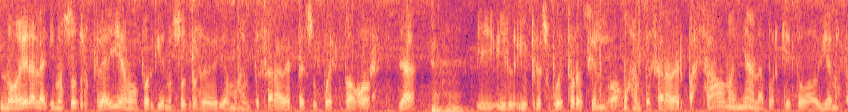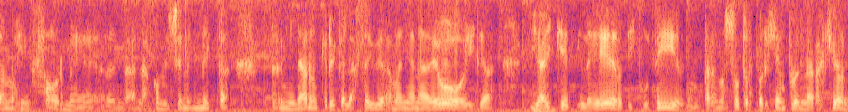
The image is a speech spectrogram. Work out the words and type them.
no era la que nosotros creíamos, porque nosotros deberíamos empezar a ver presupuesto ahora, ¿ya? Uh -huh. y, y, y, presupuesto recién lo vamos a empezar a ver pasado mañana, porque todavía no están los informes, las, las comisiones mixtas terminaron creo que a las 6 de la mañana de hoy, ¿ya? Y hay que leer, discutir, para nosotros, por ejemplo, en la región,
